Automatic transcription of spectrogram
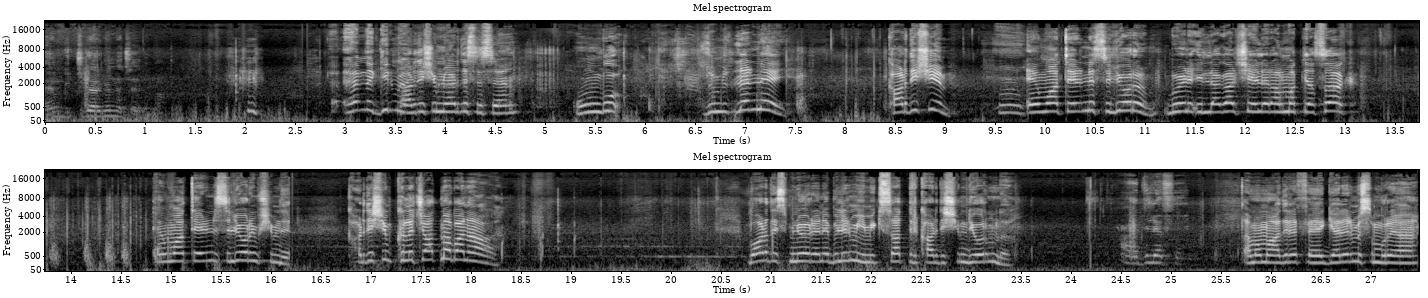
Benim küçük Ergün de çektim lan. Hem de girmiyor. Kardeşim neredesin sen? Oğlum bu zümrütler ne? Kardeşim. Envanterini siliyorum. Böyle illegal şeyler almak yasak. Envanterini siliyorum şimdi. Kardeşim kılıç atma bana. Bu arada ismini öğrenebilir miyim? İki saattir kardeşim diyorum da. Adil Efe. Tamam Adil Efe gelir misin buraya?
